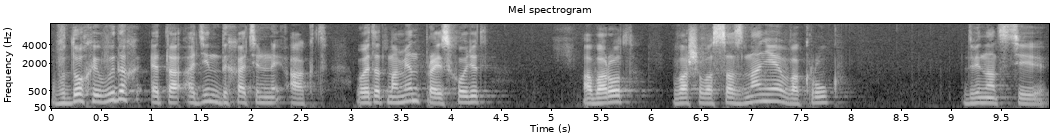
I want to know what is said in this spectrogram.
Вдох и выдох – это один дыхательный акт. В этот момент происходит оборот вашего сознания вокруг 12, э,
